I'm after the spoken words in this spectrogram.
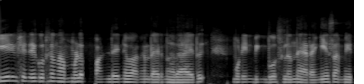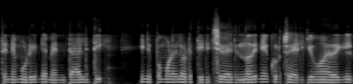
ഈ ഒരു വിഷയത്തെക്കുറിച്ച് നമ്മൾ പണ്ട് തന്നെ പറഞ്ഞിട്ടുണ്ടായിരുന്നു. അതായത് മുടിയൻ ബിഗ് ബോസിൽ നിന്ന് ഇറങ്ങിയ സമയത്ത് തന്നെ മുടിയന്റെ മെന്റാലിറ്റി ഇനിയിപ്പം മുളയിലോട്ട് തിരിച്ചു വരുന്നതിനെക്കുറിച്ചായിരിക്കുമോ? അല്ലെങ്കിൽ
